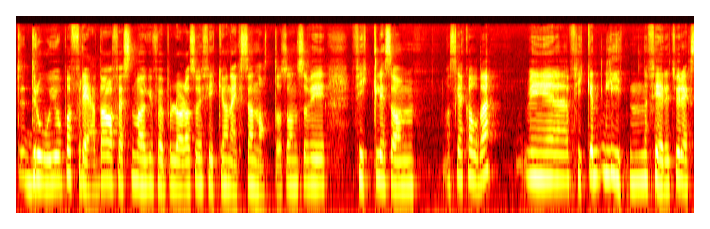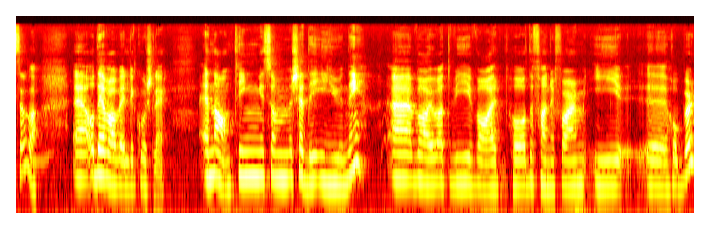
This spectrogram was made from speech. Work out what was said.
dro jo på fredag, og festen var ikke før på lørdag, så vi fikk jo en ekstra natt og sånn, så vi fikk liksom Hva skal jeg kalle det? Vi eh, fikk en liten ferietur ekstra, da. Uh, og det var veldig koselig. En annen ting som skjedde i juni, uh, var jo at vi var på The Funny Farm i uh, Hobble.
